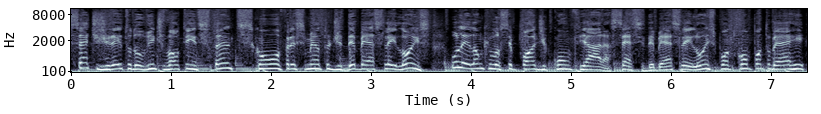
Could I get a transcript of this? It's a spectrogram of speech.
727, direito do ouvinte, volta em instantes com o oferecimento de DBS Leilões, o leilão que você pode confiar. Acesse dbsleilões.com com.br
